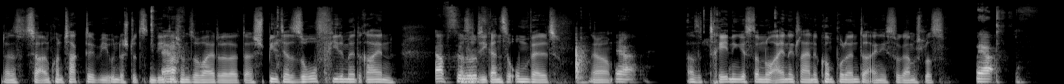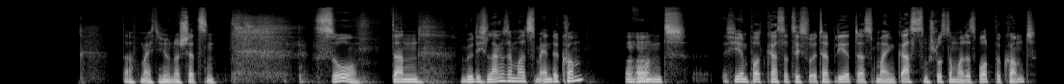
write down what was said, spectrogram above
deine sozialen Kontakte, wie unterstützen die ja. dich und so weiter. Da, da, spielt ja so viel mit rein. Absolut. Also die ganze Umwelt. Ja. ja. Also Training ist dann nur eine kleine Komponente eigentlich sogar am Schluss. Ja. Darf man echt nicht unterschätzen. So, dann würde ich langsam mal zum Ende kommen. Mhm. Und hier im Podcast hat sich so etabliert, dass mein Gast zum Schluss nochmal das Wort bekommt.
